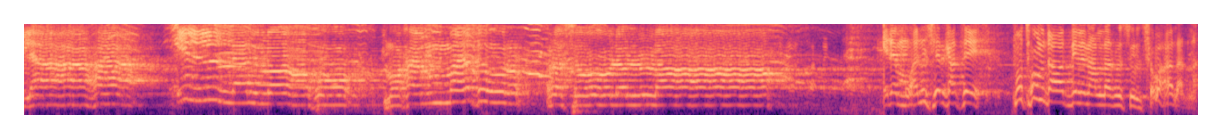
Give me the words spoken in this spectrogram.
ইলাহা ইল্লাল্লাহু মুহাম্মাদুর রাসূলুল্লাহ। মানুষের কাছে প্রথম দাওয়াত দিলেন আল্লাহ রসুল সোহান আল্লাহ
